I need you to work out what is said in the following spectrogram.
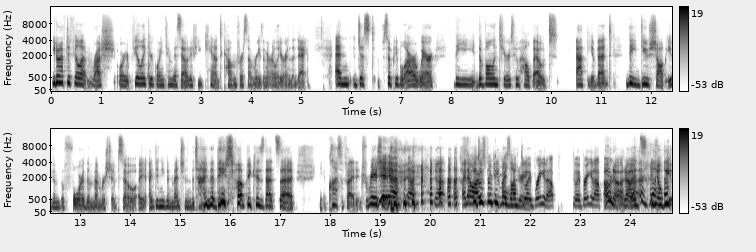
you don't have to feel that rush or feel like you're going to miss out if you can't come for some reason earlier in the day and just so people are aware the the volunteers who help out at the event they do shop even before the membership so i, I didn't even mention the time that they shop because that's uh you know, classified information yeah yeah yeah, yeah. i know i just was thinking to myself wondering. do i bring it up do I bring it up? Oh no, not? no. Yeah. It's no, we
